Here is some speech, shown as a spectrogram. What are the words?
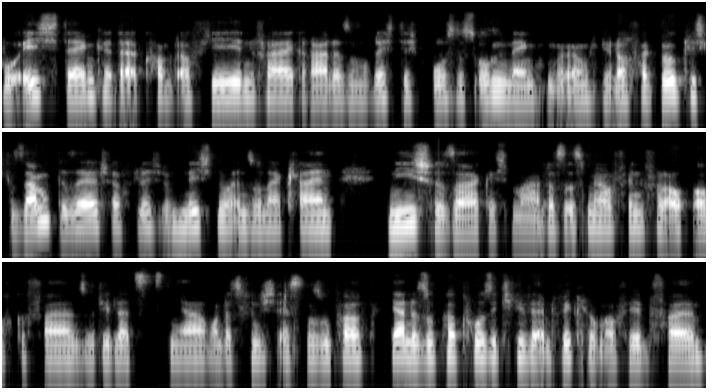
wo ich denke, da kommt auf jeden Fall gerade so ein richtig großes Umdenken irgendwie und auch halt wirklich gesamtgesellschaftlich und nicht nur in so einer kleinen Nische, sag ich mal. Das ist mir auf jeden Fall auch aufgefallen, so die letzten Jahre und das finde ich ist eine super, ja, eine super positive Entwicklung auf jeden Fall.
